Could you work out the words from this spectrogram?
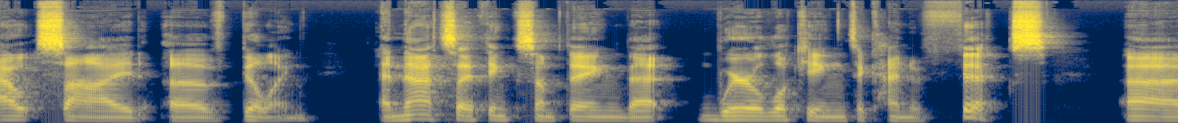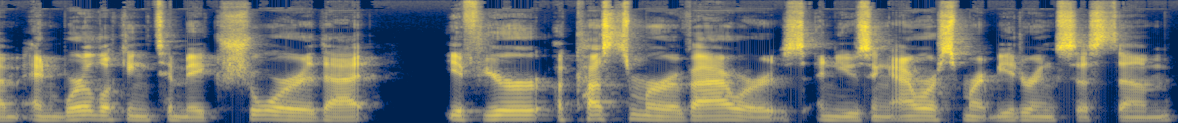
outside of billing. And that's, I think, something that we're looking to kind of fix. Um, and we're looking to make sure that if you're a customer of ours and using our smart metering system,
